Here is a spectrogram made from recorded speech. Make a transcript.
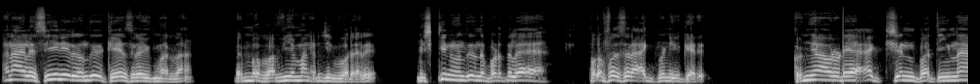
ஆனால் அதில் சீனியர் வந்து கே எஸ் ரவிக்குமார் தான். ரொம்ப பவ்யமாக நடிச்சிட்டு போகிறாரு மிஷ்கின் வந்து இந்த படத்தில் ப்ரொஃபஸராக ஆக்ட் பண்ணியிருக்காரு. கொஞ்சம் அவருடைய ஆக்ஷன் பார்த்தீங்கன்னா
